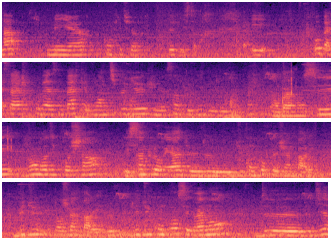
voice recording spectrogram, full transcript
la meilleure confiture de l'histoire. Et au passage, prouver à son père qu'elle vaut un petit peu mieux qu'une simple vie de On va annoncer vendredi prochain les cinq lauréats du concours que de parler. But dont je viens de parler. Le but du concours, c'est vraiment de, dire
